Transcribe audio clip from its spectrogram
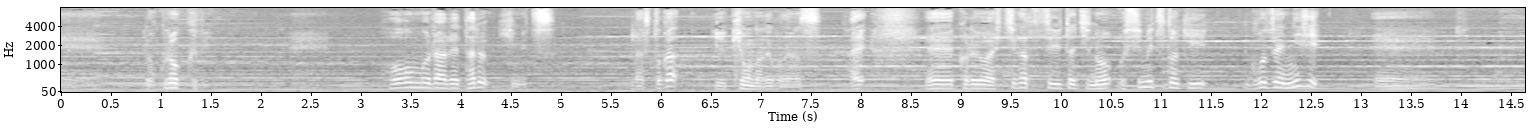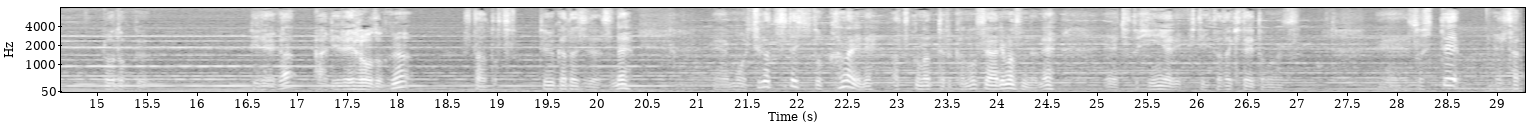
えー、六六首。葬られたる秘密。ラストが雪女でございます、はい。えー、これは7月1日の牛三時午前2時、えー、朗読。リレーがあリレー朗読がタートするという形でですね、えー、もう7月1日とかなりね暑くなっている可能性ありますんでね、えー、ちょっとひんやりしていただきたいと思います、えー、そして、作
